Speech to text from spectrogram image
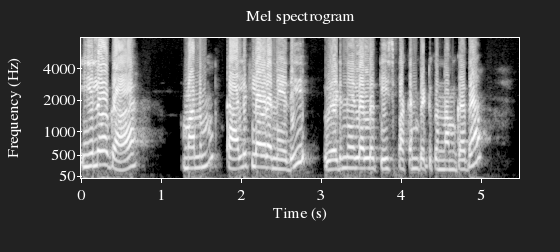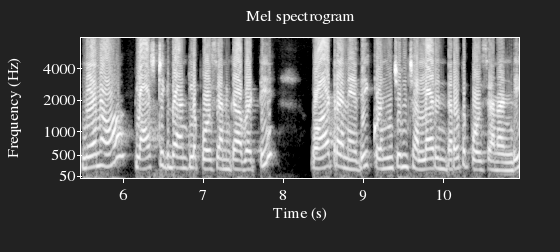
ఈలోగా మనం కాలీఫ్లవర్ అనేది వేడి నీళ్ళల్లో తీసి పక్కన పెట్టుకున్నాం కదా. నేను ప్లాస్టిక్ దాంట్లో పోసాను కాబట్టి వాటర్ అనేది కొంచెం చల్లారిన తర్వాత పోసానండి.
